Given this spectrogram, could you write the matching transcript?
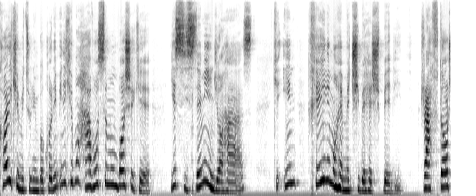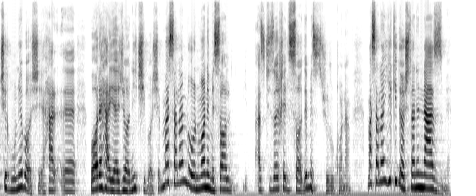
کاری که می‌تونیم بکنیم اینه که ما حواسمون باشه که یه سیستمی اینجا هست که این خیلی مهمه چی بهش بدید. رفتار چگونه باشه؟ هر بار هیجانی چی باشه؟ مثلا به عنوان مثال از چیزهای خیلی ساده شروع کنم. مثلا یکی داشتن نظمه.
